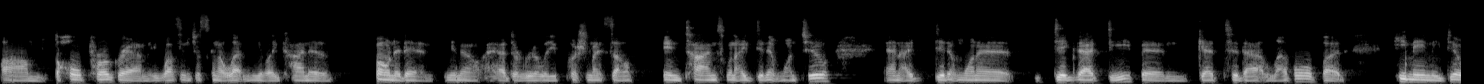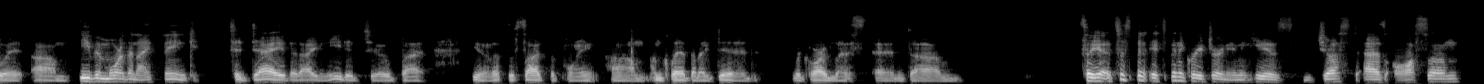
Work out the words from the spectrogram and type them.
um, the whole program. He wasn't just going to let me like kind of phone it in. You know, I had to really push myself in times when I didn't want to, and I didn't want to dig that deep and get to that level, but he made me do it um, even more than I think today that I needed to. But you know, that's besides the point. Um, I'm glad that I did, regardless. And um, so yeah, it's just been it's been a great journey. Mean, he is just as awesome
